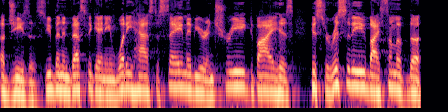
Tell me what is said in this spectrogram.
of Jesus. You've been investigating what he has to say. Maybe you're intrigued by his historicity, by some of the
